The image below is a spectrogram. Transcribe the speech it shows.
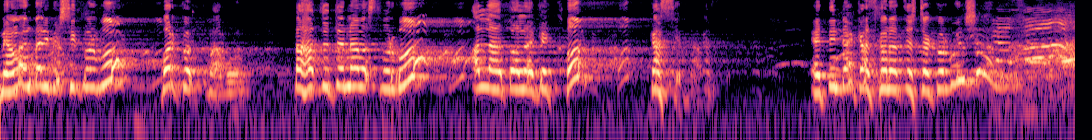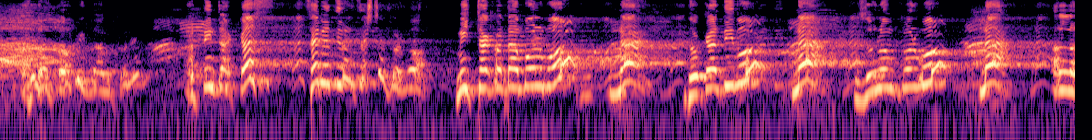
মেহমানদারি বেশি করব, বরকত পাবো। তাহাজুতে নামাজ পড়ব, আল্লাহ তালাকে খুব কাছে এই তিনটা কাজ করার চেষ্টা করব আল্লাহ তৌফিক দান করে। আর তিনটা কাজ ছেড়ে দেওয়ার চেষ্টা করব। মিথ্যা কথা বলব, না। ধোকা দিব, না। জুলুম করব, না। আল্লাহ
